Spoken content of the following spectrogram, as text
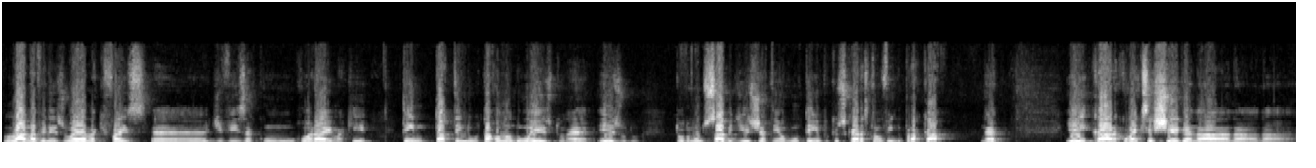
Lá na Venezuela, que faz é, divisa com o Roraima aqui, tem, tá, tendo, tá rolando um êxodo, né? Êxodo. Todo mundo sabe disso, já tem algum tempo que os caras estão vindo para cá, né? E aí, cara, como é que você chega na, na, na,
